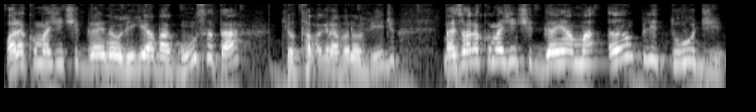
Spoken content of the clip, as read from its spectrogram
olha como a gente ganha, não ligue a bagunça, tá? Que eu tava gravando o vídeo. Mas olha como a gente ganha uma amplitude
